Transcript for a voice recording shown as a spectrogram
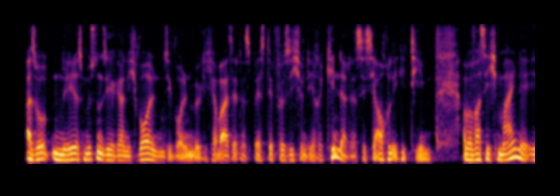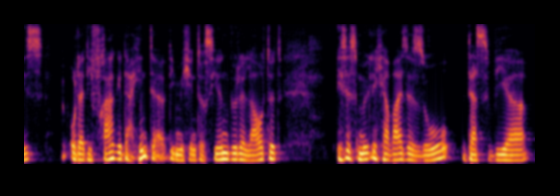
Also, nee, das müssen sie ja gar nicht wollen. Sie wollen möglicherweise das Beste für sich und ihre Kinder. Das ist ja auch legitim. Aber was ich meine ist, oder die Frage dahinter, die mich interessieren würde, lautet, ist es möglicherweise so, dass wir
